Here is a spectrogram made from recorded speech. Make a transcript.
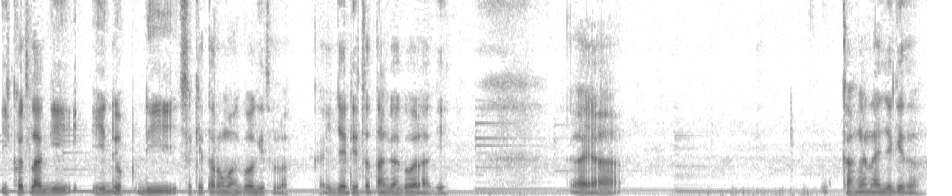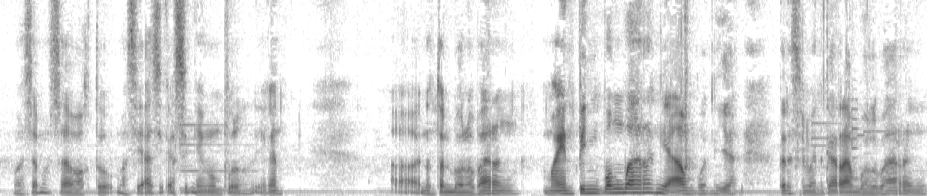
ikut lagi hidup di sekitar rumah gue gitu loh. Kayak jadi tetangga gue lagi. Kayak kangen aja gitu. Masa-masa waktu masih asik-asiknya ngumpul ya kan? Uh, nonton bola bareng main pingpong bareng ya ampun ya. Terus main karambol bareng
